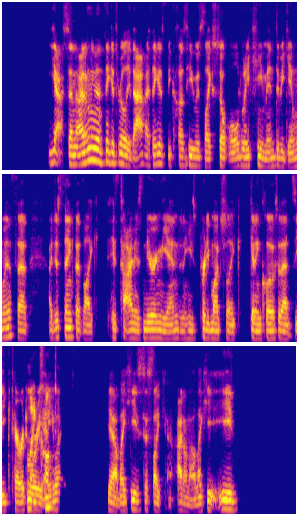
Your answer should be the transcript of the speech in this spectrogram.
Yes, and I don't even think it's really that. I think it's because he was like so old when he came in to begin with that I just think that like his time is nearing the end and he's pretty much like getting close to that Zeke territory Like, anyway. Yeah, like he's just like I don't know, like he he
